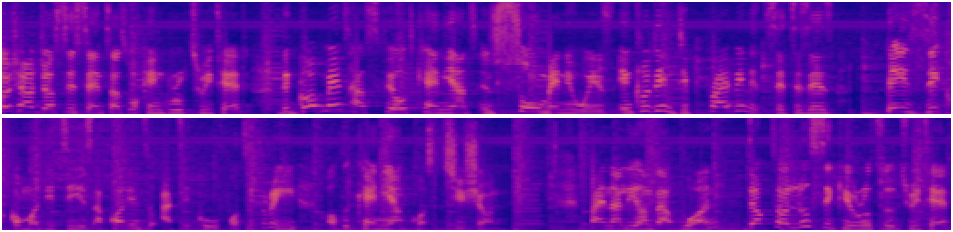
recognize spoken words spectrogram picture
Social Justice Center's working group tweeted, the government has failed Kenyans in so many ways, including depriving its citizens basic commodities according to Article 43 of the Kenyan Constitution. Finally, on that one, Dr. Lucy Kirutu tweeted,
